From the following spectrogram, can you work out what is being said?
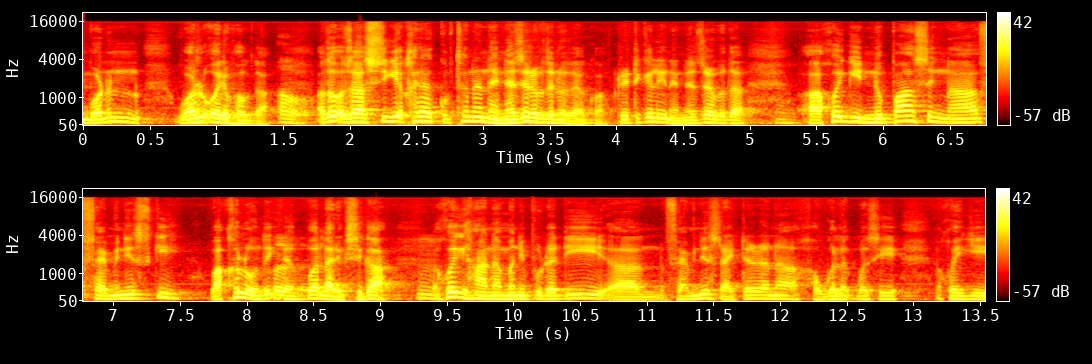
मोडर्न वर्ल्ड हो खरा कजर क्रिटिक नै अहिलेसँग फेमिलीसक ꯋꯥꯈꯜꯂꯣꯟꯗ ꯏꯔꯛꯄ ꯂꯥꯏꯔꯤꯛꯁꯤꯒ ꯑꯩꯈꯣꯏꯒꯤ ꯍꯥꯟꯅ ꯃꯅꯤꯄꯨꯔꯗꯗꯤ ꯐꯦꯃꯤꯅꯤꯁ ꯔꯥꯏꯇꯔꯅ ꯍꯧꯒꯠꯂꯛꯄꯁꯤ ꯑꯩꯈꯣꯏꯒꯤ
